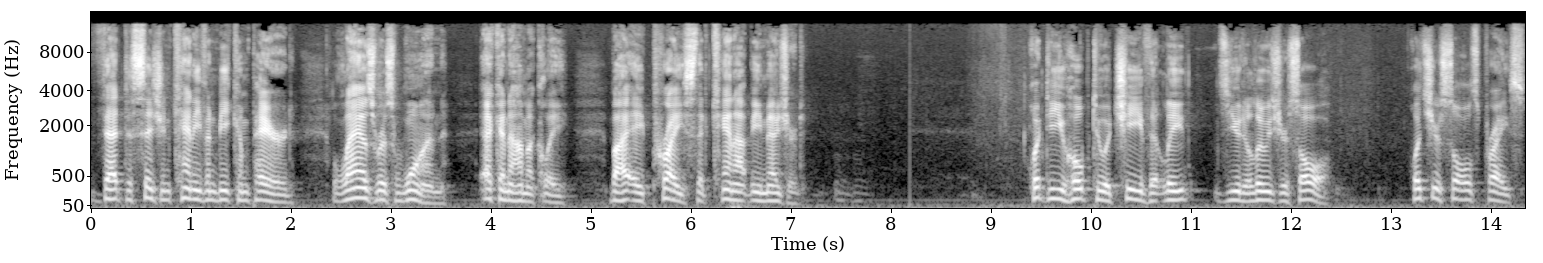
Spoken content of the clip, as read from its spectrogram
That decision can't even be compared. Lazarus won economically by a price that cannot be measured. What do you hope to achieve that leads you to lose your soul? What's your soul's price?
